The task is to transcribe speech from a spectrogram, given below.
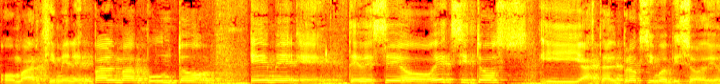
omarjiménezpalma.me. Te deseo éxitos y hasta el próximo episodio.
